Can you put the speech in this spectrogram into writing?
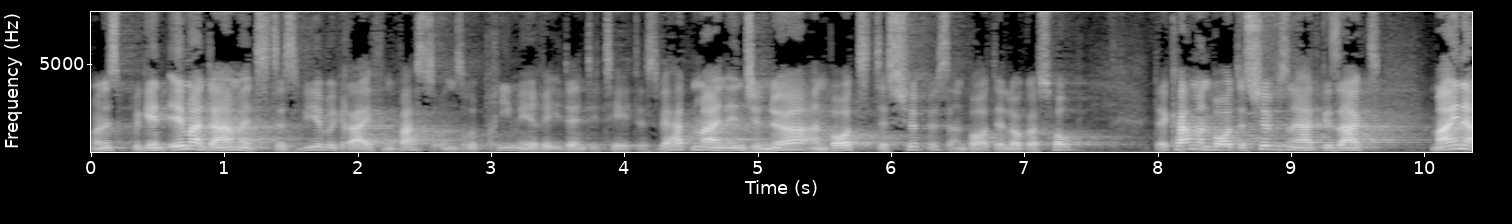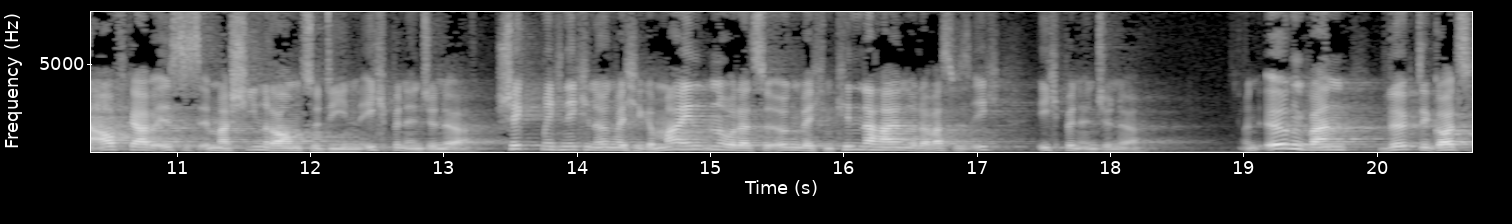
Und es beginnt immer damit, dass wir begreifen, was unsere primäre Identität ist. Wir hatten mal einen Ingenieur an Bord des Schiffes, an Bord der Logos Hope. Der kam an Bord des Schiffes und er hat gesagt, meine Aufgabe ist es, im Maschinenraum zu dienen. Ich bin Ingenieur. Schickt mich nicht in irgendwelche Gemeinden oder zu irgendwelchen Kinderheimen oder was weiß ich. Ich bin Ingenieur. Und irgendwann wirkte Gott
